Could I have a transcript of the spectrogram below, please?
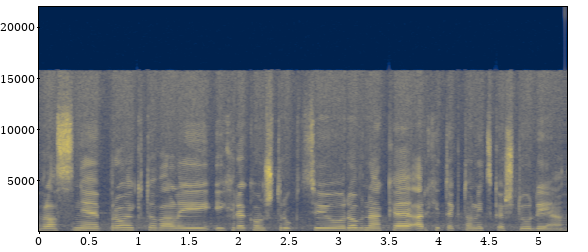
vlastne projektovali ich rekonštrukciu rovnaké architektonické štúdia.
